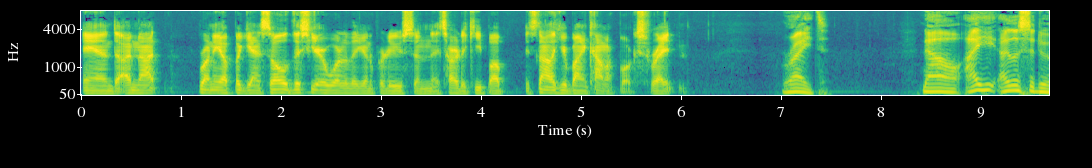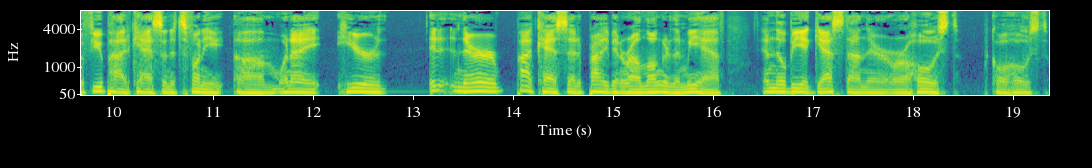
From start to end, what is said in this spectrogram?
and I'm not running up against oh this year what are they going to produce and it's hard to keep up. It's not like you're buying comic books, right? Right. Now, I I listened to a few podcasts, and it's funny um, when I hear it. And there are podcasts that have probably been around longer than we have, and there'll be a guest on there or a host, co-host,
